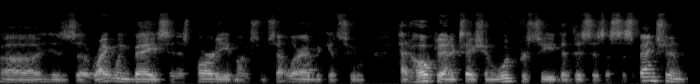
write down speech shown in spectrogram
uh, his right wing base and his party, among some settler advocates who had hoped annexation would proceed, that this is a suspension,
